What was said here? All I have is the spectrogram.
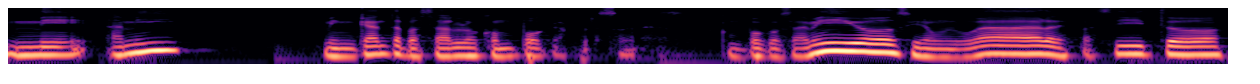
me, a mí me encanta pasarlo con pocas personas, con pocos amigos, ir a un lugar despacito.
